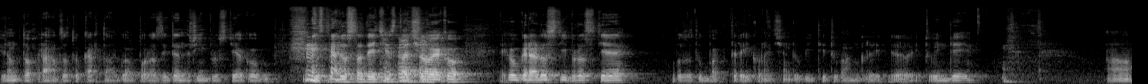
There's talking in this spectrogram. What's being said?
jenom to hrát za to Kartágo a porazit ten Řím prostě jako dost- dostatečně stačilo jako, jako k radosti prostě, nebo za tu bakterii konečně dobít i tu Anglii, jo, i tu Indii. A,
